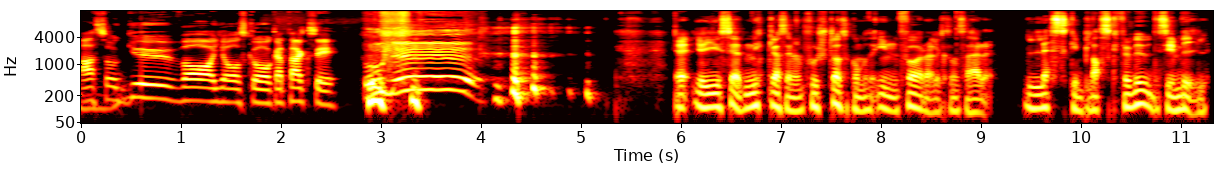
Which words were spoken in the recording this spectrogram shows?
Alltså gud vad jag ska åka taxi. Oh yeah! Jag, jag gissar att Niklas är den första som kommer att införa liksom så här läskeblaskförbud i sin bil.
